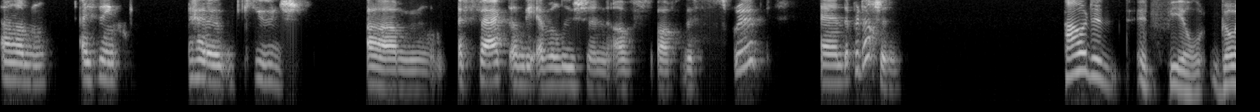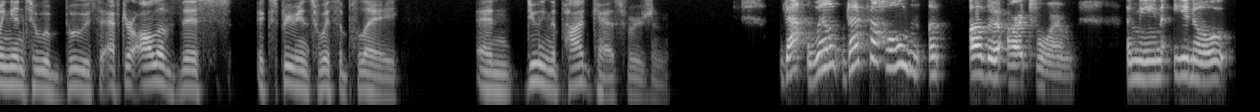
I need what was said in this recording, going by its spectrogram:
um, I think, had a huge um, effect on the evolution of of the script and the production. How did it feel going into a booth after all of this experience with the play and doing the podcast version? That well, that's a whole other art form. I mean, you know,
